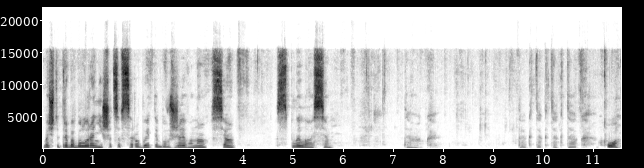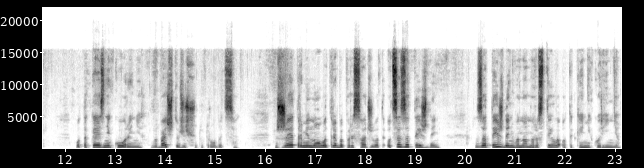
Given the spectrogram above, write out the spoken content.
Бачите, треба було раніше це все робити, бо вже вона вся сплелася. Так. Так, так, так, так. О, отакезні корені. Ви бачите вже, що тут робиться? Вже терміново треба пересаджувати. Оце за тиждень. За тиждень вона наростила отакенні коріння.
